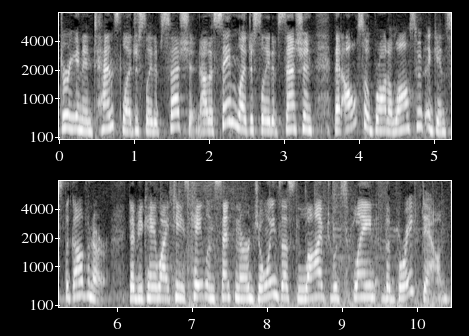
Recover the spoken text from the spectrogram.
during an intense legislative session. Now, the same legislative session that also brought a lawsuit against the governor. WKYT's Caitlin Centner joins us live to explain the breakdown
